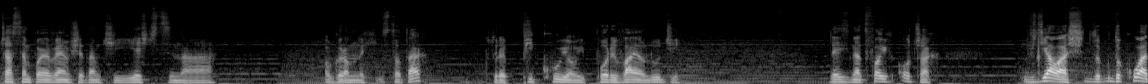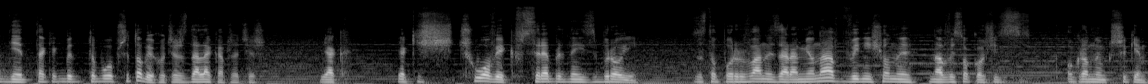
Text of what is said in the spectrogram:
Czasem pojawiają się tam ci jeźdźcy na ogromnych istotach, które pikują i porywają ludzi. Daisy, na twoich oczach widziałaś do, dokładnie, tak jakby to było przy tobie, chociaż z daleka przecież, jak jakiś człowiek w srebrnej zbroi został porwany za ramiona, wyniesiony na wysokość ogromnym krzykiem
